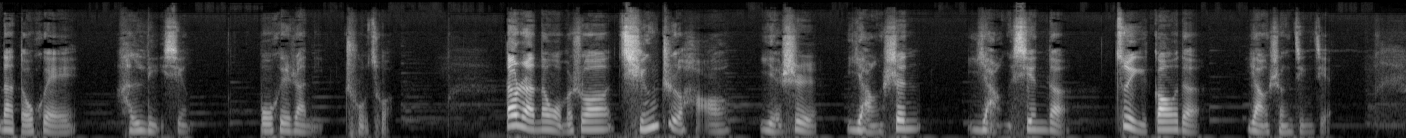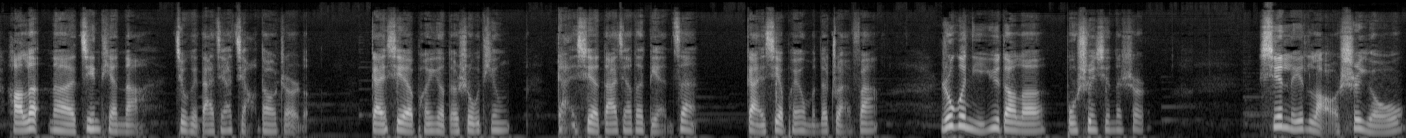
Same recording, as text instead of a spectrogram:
那都会很理性，不会让你出错。当然呢，我们说情志好也是养身养心的最高的养生境界。好了，那今天呢就给大家讲到这儿了。感谢朋友的收听，感谢大家的点赞，感谢朋友们的转发。如果你遇到了不顺心的事儿，心里老是有。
